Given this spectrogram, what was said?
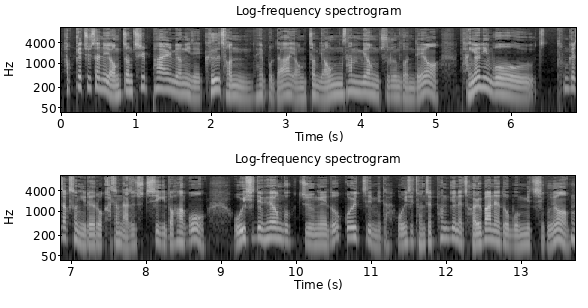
합계 출산율 0.78명이 이제 그 전 해보다 0.03명 줄은 건데요. 당연히 뭐 통계 작성 이래로 가장 낮은 수치이기도 하고 OECD 회원국 중에도 꼴찌입니다. OECD 전체 평균의 절반에도 못 미치고요. 음.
